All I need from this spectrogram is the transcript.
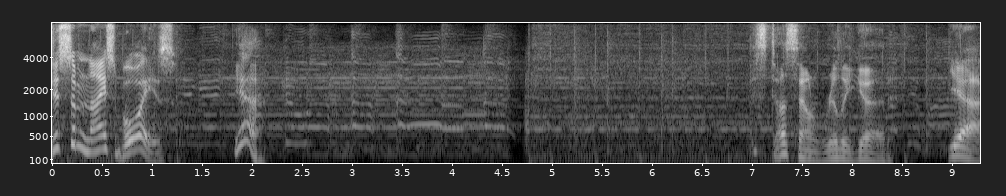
Just some nice boys. Yeah. This does sound really good Yeah.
